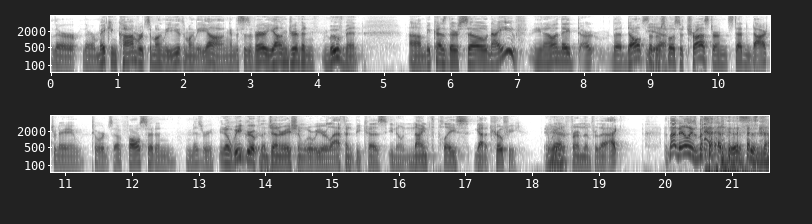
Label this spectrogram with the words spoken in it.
they're, they're making converts among the youth, among the young. And this is a very young driven movement um, because they're so naive, you know, and they are the adults that they're supposed to trust are instead indoctrinating towards uh, falsehood and misery. You know, we grew up in the generation where we were laughing because you know ninth place got a trophy, and we Yeah. had to affirm them for that. I, it's not nearly as bad. This is not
